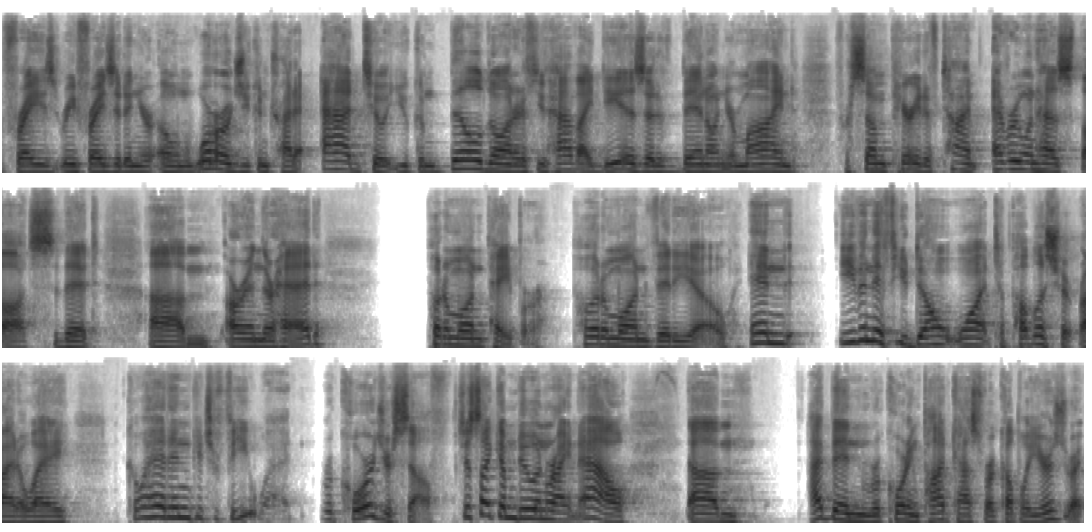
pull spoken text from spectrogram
phrase rephrase it in your own words. You can try to add to it. You can build on it. If you have ideas that have been on your mind for some period of time, everyone has thoughts that um, are in their head. Put them on paper. Put them on video. And even if you don't want to publish it right away, go ahead and get your feet wet. Record yourself, just like I'm doing right now. Um, I've been recording podcasts for a couple years right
